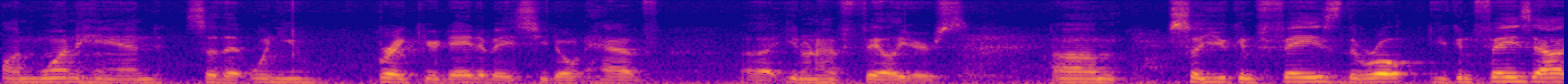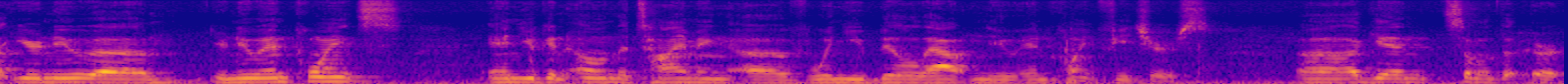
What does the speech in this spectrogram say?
on one hand so that when you break your database, you don't have, uh, you don't have failures. Um, so you can phase the ro- you can phase out your new uh, your new endpoints, and you can own the timing of when you build out new endpoint features. Uh, again, some of the or,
